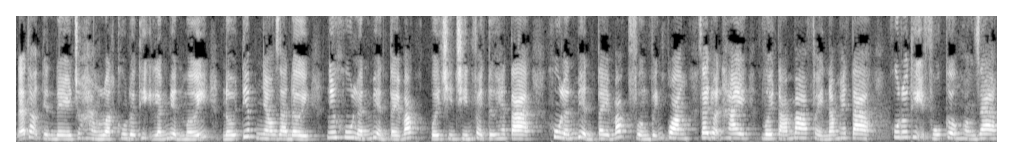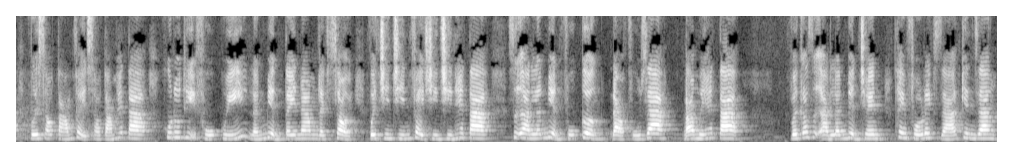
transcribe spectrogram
đã tạo tiền đề cho hàng loạt khu đô thị lấn biển mới nối tiếp nhau ra đời như khu lấn biển Tây Bắc với 99,4 hecta, khu lấn biển Tây Bắc phường Vĩnh Quang giai đoạn 2 với 83,5 hecta, khu đô thị Phú Cường Hoàng Gia với 68,68 hecta, khu đô thị Phú Quý lấn biển Tây Nam Rạch Sỏi với 99,99 hecta, dự án lấn biển Phú Cường đảo Phú Gia 30 hecta. Với các dự án lấn biển trên, thành phố Rạch Giá, Kiên Giang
